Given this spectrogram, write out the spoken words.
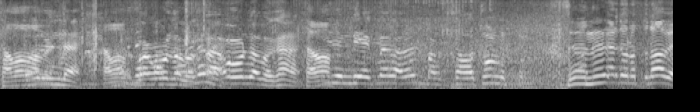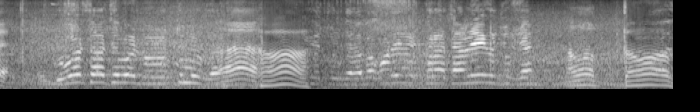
Tamam abi. Önünde. Tamam. Bak orada bak. Ha, orada bak ha. Tamam. Gidin bir ekmek alın bak saati unuttum. Sen ne? Nerede unuttun abi? Duvar saati vardı unuttum orada. Ha. Ha. Götürdü. Ha, Bak oraya kıraathaneye götüreceğim. Tamam. Tamam.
